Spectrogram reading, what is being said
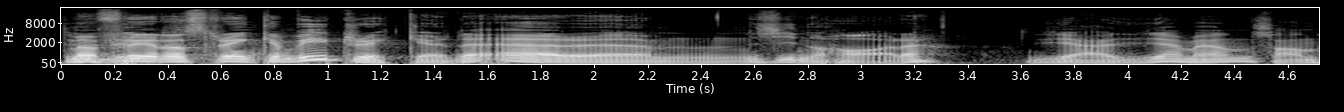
Men fredagsdrinken vi dricker, det är um, gin och hare. Jajamensan.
